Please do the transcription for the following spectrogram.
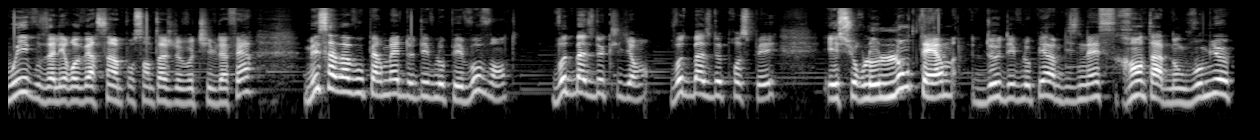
Oui, vous allez reverser un pourcentage de votre chiffre d'affaires, mais ça va vous permettre de développer vos ventes, votre base de clients, votre base de prospects, et sur le long terme, de développer un business rentable. Donc, vaut mieux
